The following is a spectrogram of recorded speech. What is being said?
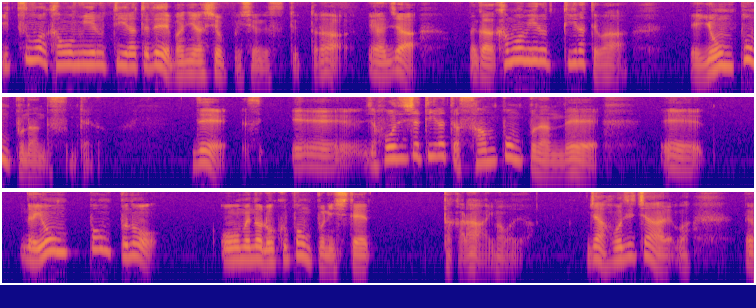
いつもはカモミールティーラテでバニラシロップにしてるんですって言ったら、いや、じゃあ、なんかカモミールティーラテは4ポンプなんです、みたいな。で、えー、じゃあほうじ茶ティーラテは3ポンプなんで、えー、で4ポンプの多めの6ポンプにしてたから、今までは。じゃあほうじ茶は、だから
